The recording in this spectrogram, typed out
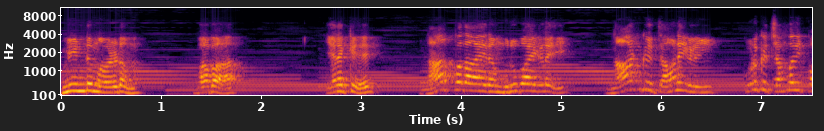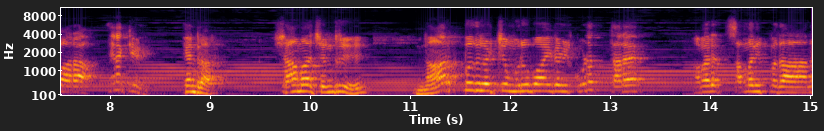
மீண்டும் அவரிடம் பாபா எனக்கு நாற்பதாயிரம் ரூபாய்களை நான்கு தவணைகளில் கொடுக்க சம்மதிப்பாரா? என கேளு என்றார். ஷாமா சென்று நாற்பது லட்சம் ரூபாய்கள் கூட தர அவர் சம்மதிப்பதான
